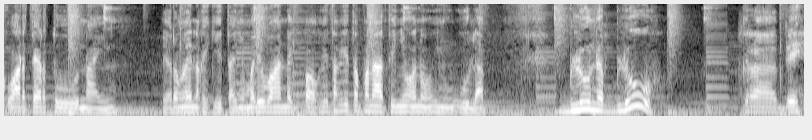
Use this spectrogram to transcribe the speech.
quarter to 9. Pero ngayon nakikita nyo maliwanag pa. oh. Kitang kita pa natin yung ano, yung ulap. Blue na blue. Grabe.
